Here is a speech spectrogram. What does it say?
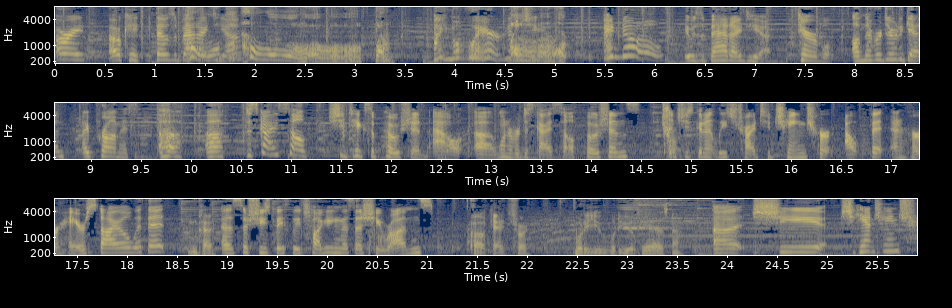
All right. Okay. That was a bad idea. I'm aware. Nichi. I know. It was a bad idea. Terrible. I'll never do it again. I promise. Uh, uh, disguise self. She takes a potion out, uh, one of her disguise self potions, Sure. and she's gonna at least try to change her outfit and her hairstyle with it. Okay. Uh, so she's basically chugging this as she runs. Okay, sure. What do you what do you appear as now? Uh, she she can't change.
